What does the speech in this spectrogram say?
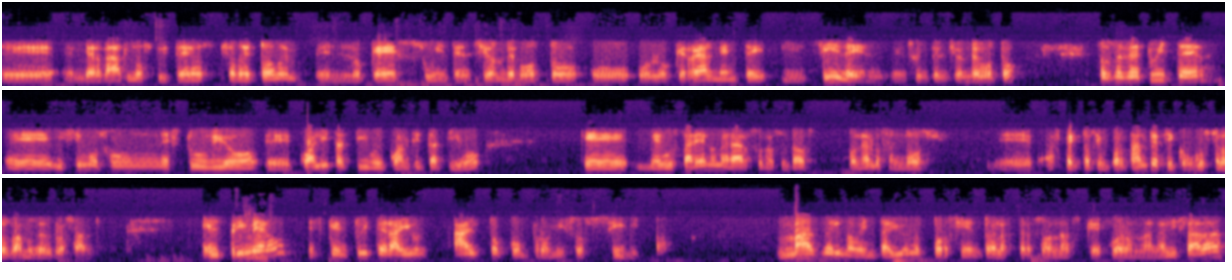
eh, en verdad los tuiteros, sobre todo en, lo que es su intención de voto o, lo que realmente incide en su intención de voto. Entonces, de Twitter eh, hicimos un estudio eh, cualitativo y cuantitativo que me gustaría enumerar sus resultados, ponerlos en dos eh, aspectos importantes y con gusto los vamos desglosando. El primero es que en Twitter hay un alto compromiso cívico. Más del 91% de las personas que fueron analizadas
